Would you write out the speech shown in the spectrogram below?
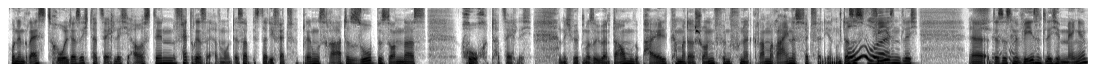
Und den Rest holt er sich tatsächlich aus den Fettreserven. Und deshalb ist da die Fettverbrennungsrate so besonders hoch tatsächlich. Und ich würde mal so über den Daumen gepeilt, kann man da schon 500 Gramm reines Fett verlieren. Und das oh. ist wesentlich äh, das ist eine wesentliche Menge,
